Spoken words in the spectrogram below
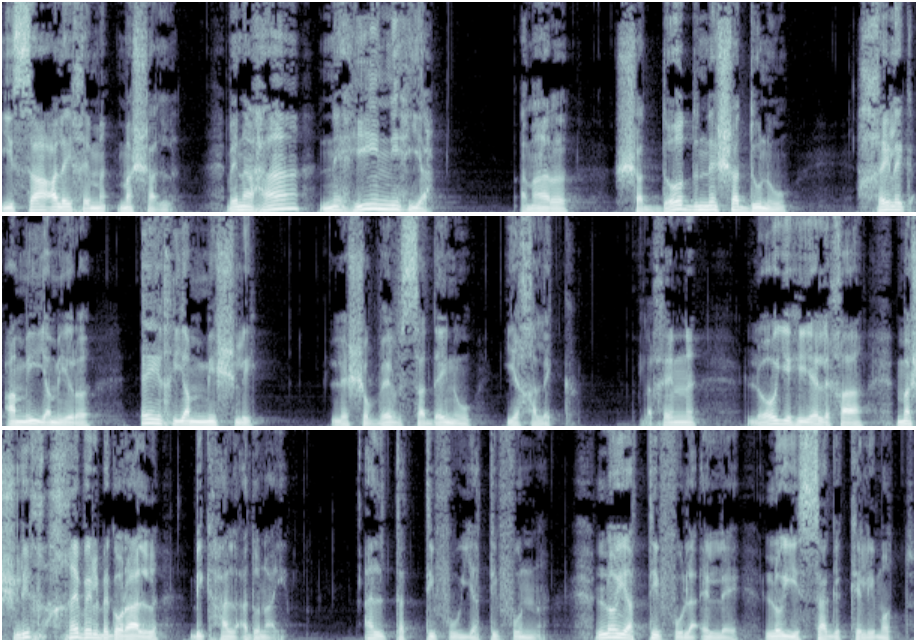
יישא עליכם משל, ונהה נהי נחיה. אמר, שדוד נשדונו, חלק עמי ימיר, איך ימיש לי, לשובב שדנו יחלק. לכן לא יהיה לך משליך חבל בגורל בקהל אדוני. אל תטיפו יטיפון, לא יטיפו לאלה, לא יישג כלימות.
